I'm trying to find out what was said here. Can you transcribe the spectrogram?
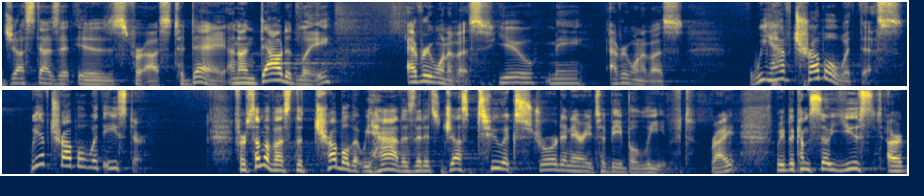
just as it is for us today. And undoubtedly, every one of us, you, me, every one of us, we have trouble with this. We have trouble with Easter. For some of us, the trouble that we have is that it's just too extraordinary to be believed, right? We've become so used, or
